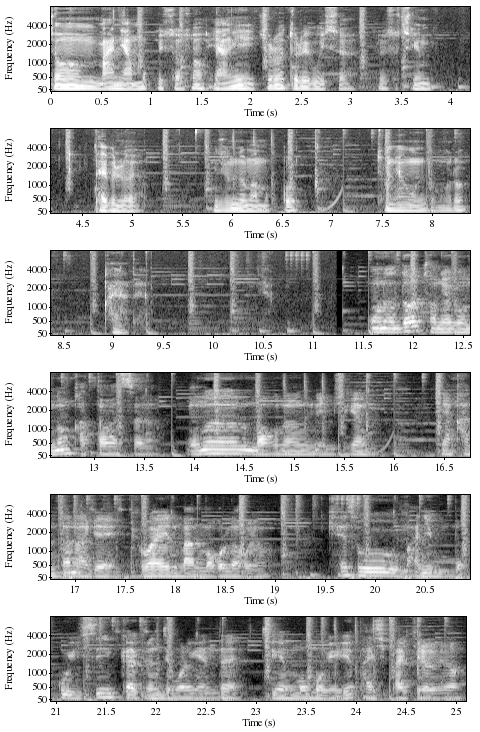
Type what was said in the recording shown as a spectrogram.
점점 많이 안 먹고 있어서 양이 줄어들고 있어요. 그래서 지금 배불러요. 이 정도만 먹고 저녁 운동으로 가야 돼요. 오늘도 저녁 운동 갔다 왔어요. 오늘 먹는 음식은 그냥 간단하게 교과일만 먹으려고요. 계속 많이 먹고 있으니까 그런지 모르겠는데 지금 몸무게가 88kg예요.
